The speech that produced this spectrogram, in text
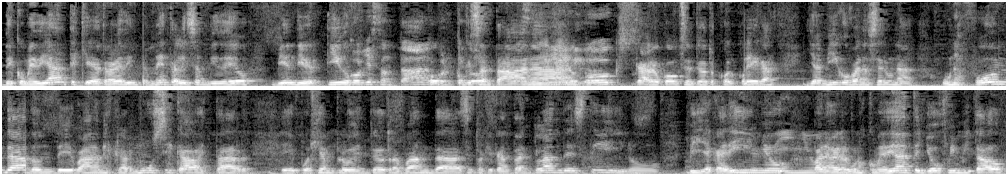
de comediantes que a través de internet realizan videos bien divertidos. Coque Santana, Co- Coque Santana, Claro, Cox. Entre otros co- colegas y amigos, van a hacer una, una fonda donde van a mezclar música, va a estar, eh, por ejemplo, entre otras bandas, estos que cantan Clandestino, Villa Cariño, Villa Cariño. van a haber algunos comediantes, yo fui invitado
